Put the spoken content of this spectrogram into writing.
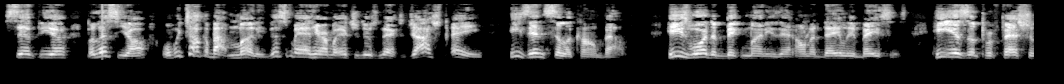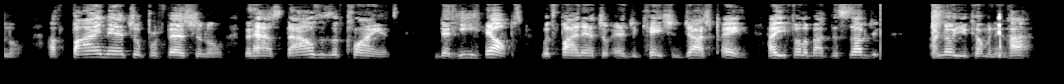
Cynthia. But listen, y'all, when we talk about money, this man here I'm gonna introduce next, Josh Payne, he's in Silicon Valley. He's where the big money's at on a daily basis. He is a professional, a financial professional that has thousands of clients that he helps with financial education. Josh Payne, how you feel about this subject? I know you're coming in hot.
